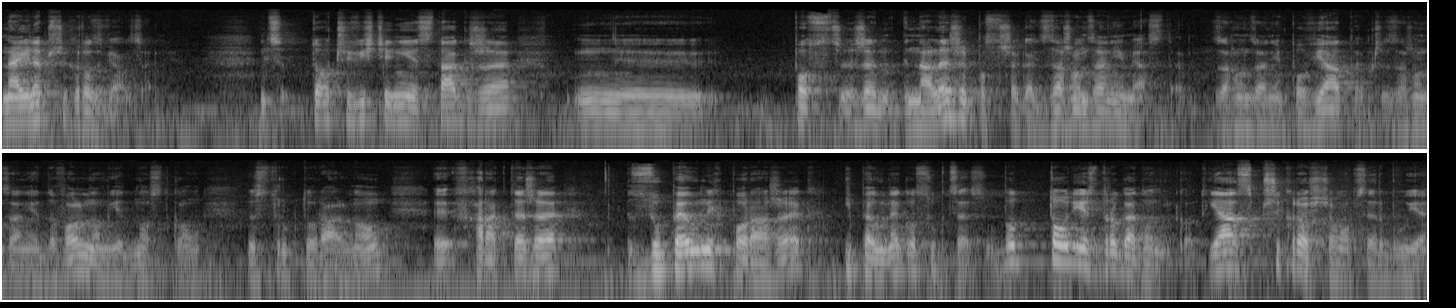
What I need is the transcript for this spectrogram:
najlepszych rozwiązań. Więc to oczywiście nie jest tak, że, postrze- że należy postrzegać zarządzanie miastem, zarządzanie powiatem czy zarządzanie dowolną jednostką strukturalną yy, w charakterze zupełnych porażek i pełnego sukcesu, bo to jest droga donikąd. Ja z przykrością obserwuję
